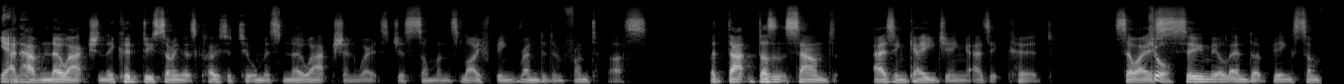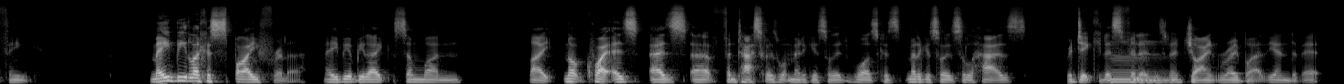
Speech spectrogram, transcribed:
Yeah. and have no action. They could do something that's closer to almost no action, where it's just someone's life being rendered in front of us. But that doesn't sound as engaging as it could. So I Sure. assume it'll end up being something maybe like a spy thriller. Maybe it'll be like someone like not quite as as uh, fantastical as what Metal Gear Solid was, because Metal Gear Solid still has ridiculous villains and a giant robot at the end of it,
